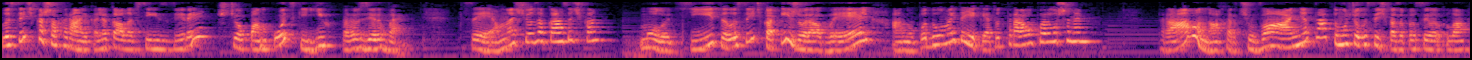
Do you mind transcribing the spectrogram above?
лисичка шахрайка лякала всіх звірей, що пан Коцький їх розірве. Це в нас що за казочка? Молодці, це лисичка і журавель. Ану, подумайте, яке тут право порушене? Право на харчування, так, тому що лисичка запросила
